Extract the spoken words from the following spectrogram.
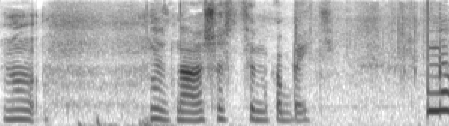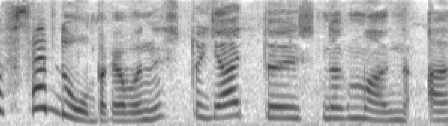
Ну, не знаю, що з цим робити. Ну, все добре, вони стоять, то є нормально, а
